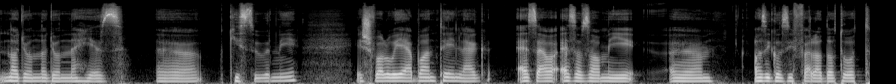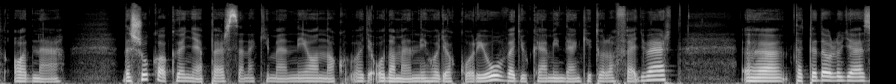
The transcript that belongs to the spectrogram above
nagyon-nagyon nehéz ö, kiszűrni, és valójában tényleg ez, a, ez az, ami ö, az igazi feladatot adná. De sokkal könnyebb persze neki menni annak, vagy oda menni, hogy akkor jó, vegyük el mindenkitől a fegyvert, tehát például ugye ez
